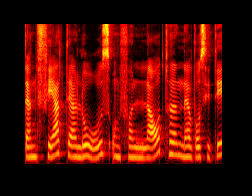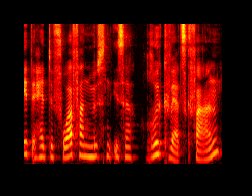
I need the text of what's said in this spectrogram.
Dann fährt er los und vor lauter Nervosität, er hätte vorfahren müssen, ist er rückwärts gefahren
